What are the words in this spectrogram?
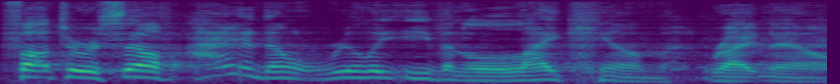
thought to herself, I don't really even like him right now.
